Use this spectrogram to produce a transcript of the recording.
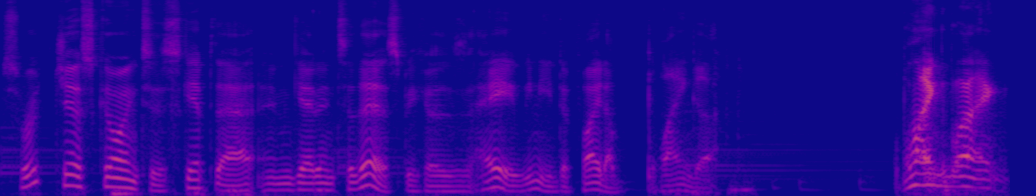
So we're just going to skip that and get into this because, hey, we need to fight a Blanga. Blang blang!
